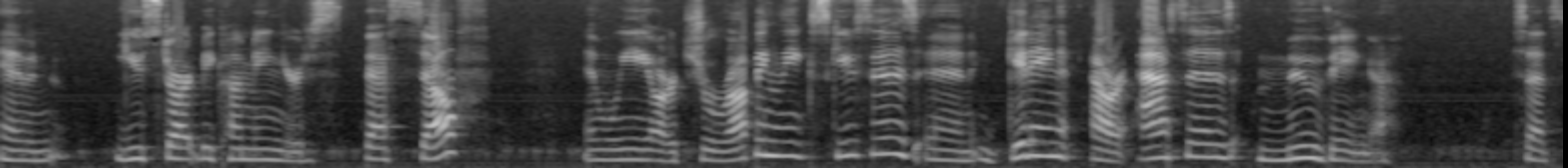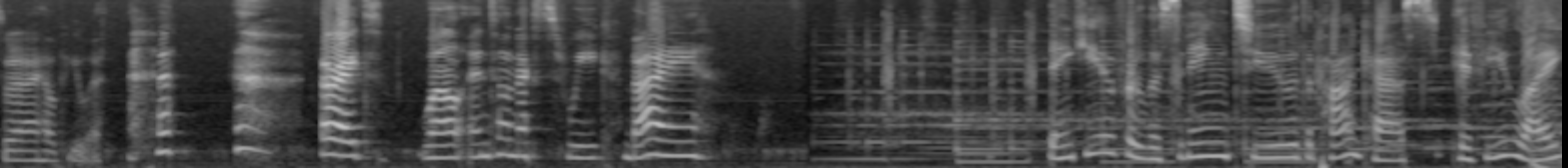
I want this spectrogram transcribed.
and you start becoming your best self and we are dropping the excuses and getting our asses moving. So that's what I help you with. All right. Well, until next week, bye. Thank you for listening to the podcast. If you like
